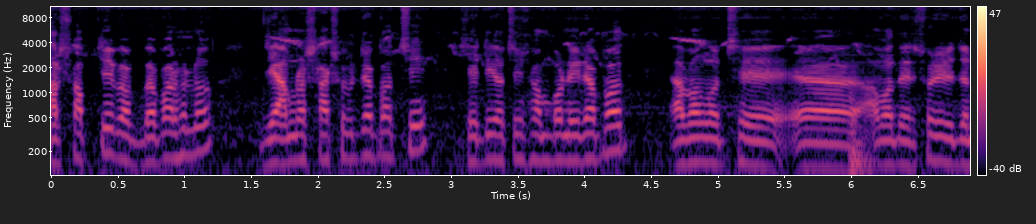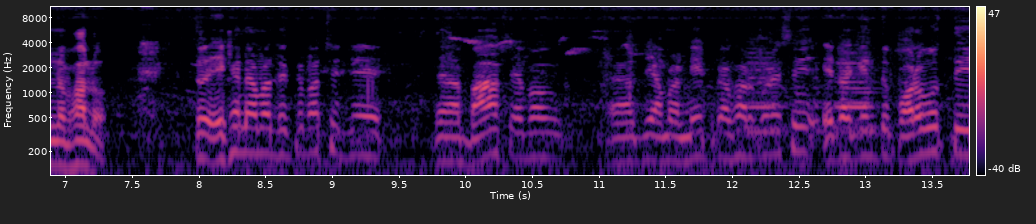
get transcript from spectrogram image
আর সবচেয়ে ব্যাপার হলো যে আমরা শাকসবজিটা পাচ্ছি সেটি হচ্ছে সম্পূর্ণ নিরাপদ এবং হচ্ছে আমাদের শরীরের জন্য ভালো। তো এখানে আমরা দেখতে পাচ্ছি যে বাঁশ এবং যে আমরা নেট ব্যবহার করেছি, এটা কিন্তু পরবর্তী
